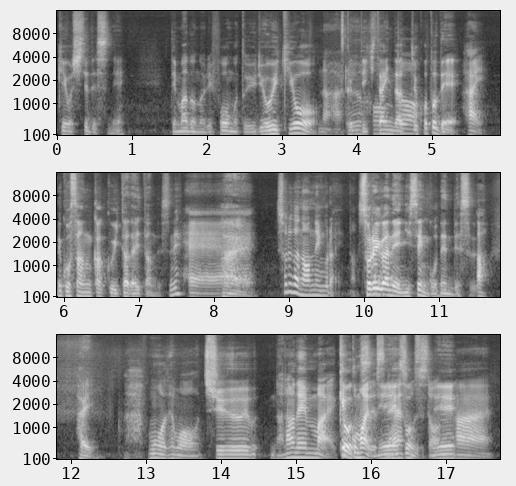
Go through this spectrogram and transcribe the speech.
けをしてですねで窓のリフォームという領域を作っていきたいんだということではい。でご参画いただいたんですね。はい。それが何年ぐらいなんですか？それがね2005年です。あ。はい、あもうでも17年前。結構前ですね。そうですね。すね。はい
